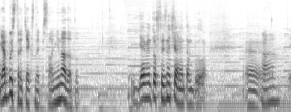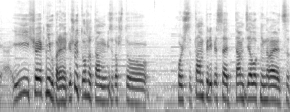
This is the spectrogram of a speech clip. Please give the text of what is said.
Я быстро текст написал, не надо тут. Я имею в виду то, что изначально там было. Э, А, И еще я книгу параллельно пишу, и тоже там из-за того, что хочется там переписать, там диалог не нравится,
